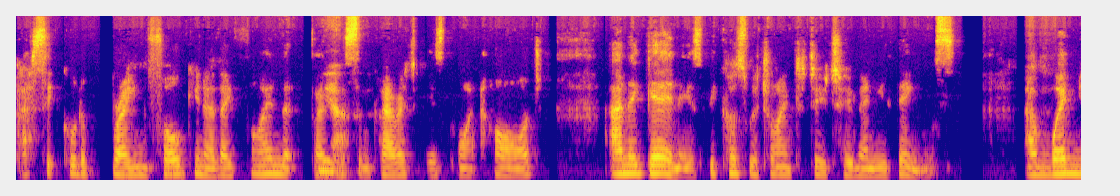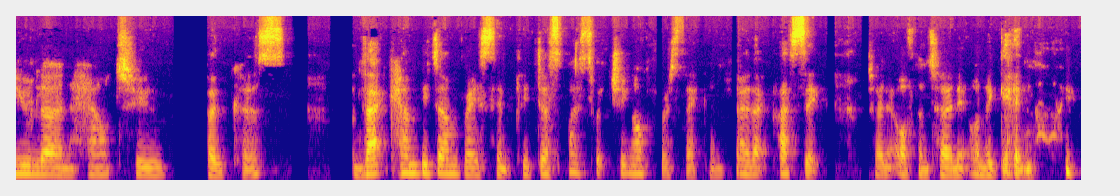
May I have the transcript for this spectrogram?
classic called a brain fog. You know, they find that focus yeah. and clarity is quite hard. And again, it's because we're trying to do too many things. And when you learn how to focus, that can be done very simply just by switching off for a second. You know, that classic turn it off and turn it on again.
